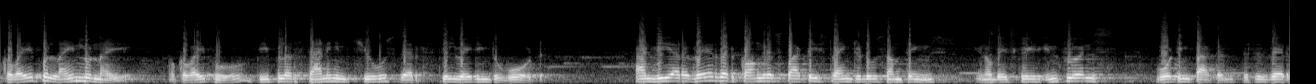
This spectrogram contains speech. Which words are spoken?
ఒకవైపు లైన్లు ఉన్నాయి ఒకవైపు people are standing in queues they are still waiting to vote and we're aware that Congress party is trying to do some things you know basically influence voting patterns this is there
